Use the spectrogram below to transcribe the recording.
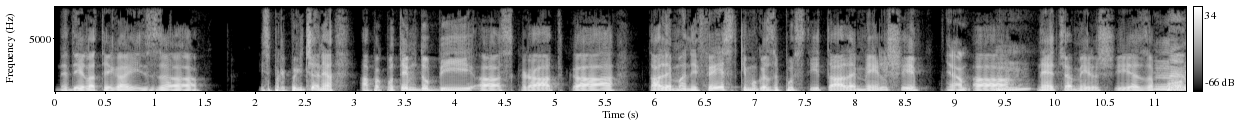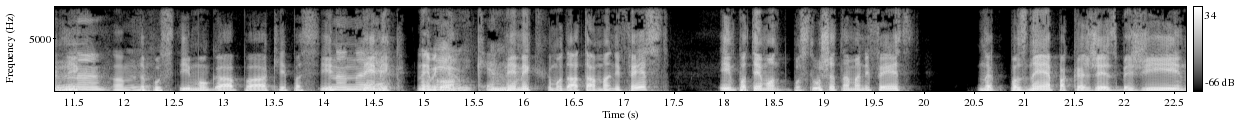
ne dela tega iz, uh, iz prepričanja, ampak potem dobi uh, skratka tale manifest, ki mu ga zapusti tale Melši. Ja. Uh, Mhm. Ne, če Melši je zapornik, Na- Um, zapustimo ga, pa kje pa si. Na N je. Nemik. Nemik, Tako? ja. Nemik, ja. Mhm. Nemik, ki mu da ta manifest, in potem on posluša ta manifest, na- pozneje pa, ki že zbeži in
